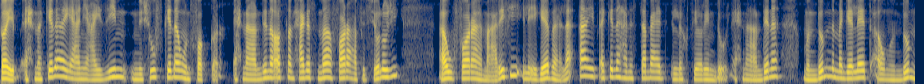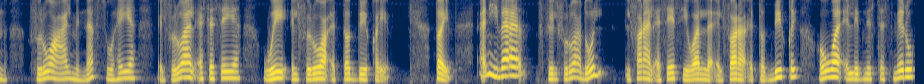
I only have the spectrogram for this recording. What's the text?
طيب إحنا كده يعني عايزين نشوف كده ونفكر. إحنا عندنا أصلا حاجة اسمها فرع فسيولوجي أو فرع معرفي الإجابة لأ يبقى كده هنستبعد الاختيارين دول. إحنا عندنا من ضمن مجالات أو من ضمن فروع علم النفس وهي الفروع الأساسية والفروع التطبيقية. طيب أنهي بقى في الفروع دول الفرع الأساسي ولا الفرع التطبيقي هو اللي بنستثمره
